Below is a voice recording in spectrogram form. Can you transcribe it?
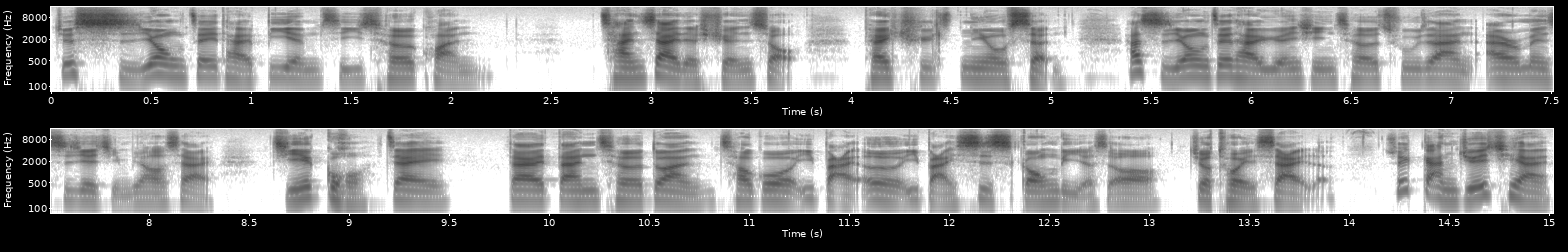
就使用这台 BMC 车款。参赛的选手 Patrick Nielsen，他使用这台原型车出战 Ironman 世界锦标赛，结果在大概单车段超过一百二、一百四十公里的时候就退赛了。所以感觉起来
